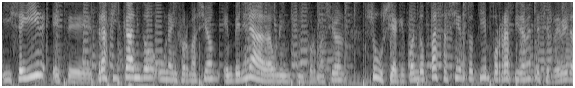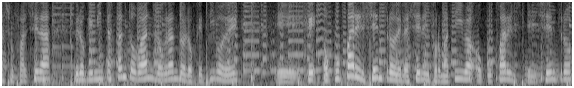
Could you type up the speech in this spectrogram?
y seguir este, traficando una información envenenada, una información sucia, que cuando pasa cierto tiempo rápidamente se revela su falsedad, pero que mientras tanto van logrando el objetivo de eh, ocupar el centro de la escena informativa, ocupar el, centro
